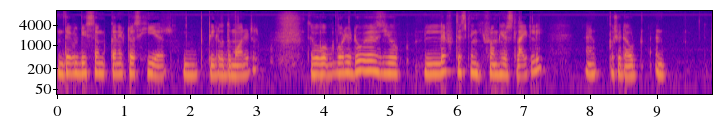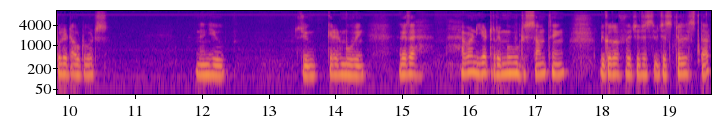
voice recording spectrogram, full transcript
there will be some connectors here below the monitor. So what you do is you lift this thing from here slightly and push it out and pull it outwards. And then you so you get it moving. Because I haven't yet removed something because of which it is which is still stuck.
